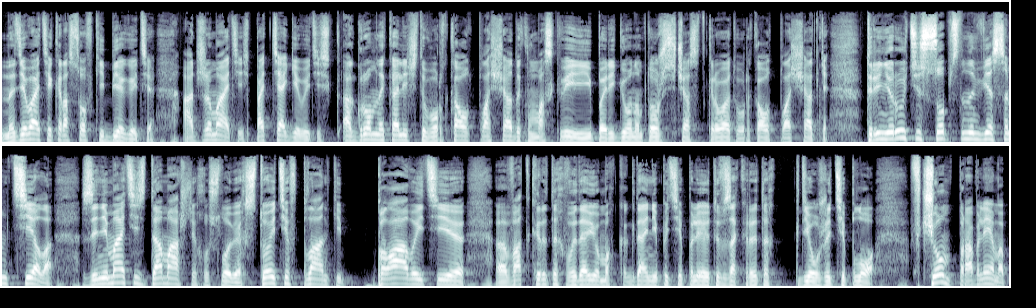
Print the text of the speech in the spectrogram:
Надевайте кроссовки, бегайте, отжимайтесь, подтягивайтесь. Огромное количество воркаут-площадок в Москве и по регионам тоже сейчас открывают воркаут-площадки. Тренируйтесь собственным весом тела, занимайтесь в домашних условиях, стойте в планке, плавайте э, в открытых водоемах, когда они потеплеют, и в закрытых, где уже тепло. В чем проблема?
